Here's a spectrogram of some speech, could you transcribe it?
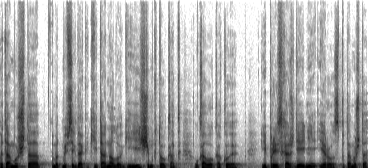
потому что вот мы всегда какие-то аналогии ищем, кто как, у кого какое и происхождение, и рост. Потому что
